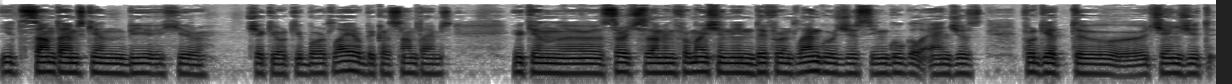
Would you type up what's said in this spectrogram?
it sometimes can be here. Check your keyboard layer because sometimes you can uh, search some information in different languages in Google and just forget to uh, change it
